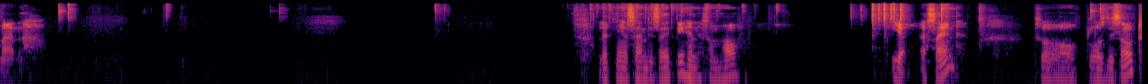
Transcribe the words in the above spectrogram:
Man. Let assign this IP and somehow. Yeah, assigned. So close this out.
